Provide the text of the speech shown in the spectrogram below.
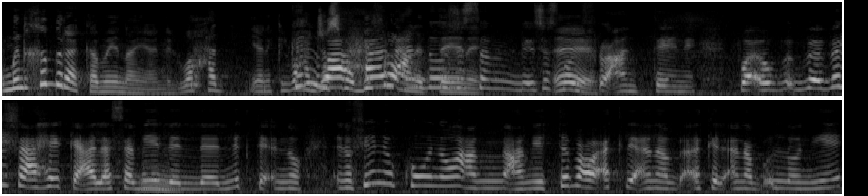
ومن خبرة كمان يعني الواحد يعني كل واحد جسمه بيفرق عن الثاني جسم جسمه إيه؟ بيفرق عن الثاني برجع هيك على سبيل النكتة انه إنه فيهم يكونوا عم عم يتبعوا أكلي أنا أكل أنا بقول لهم إياه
